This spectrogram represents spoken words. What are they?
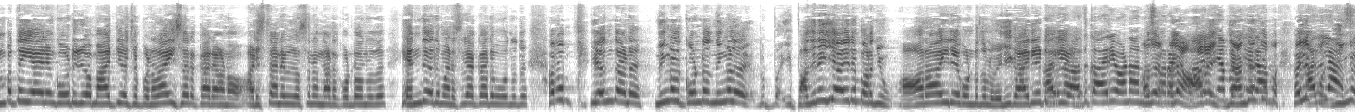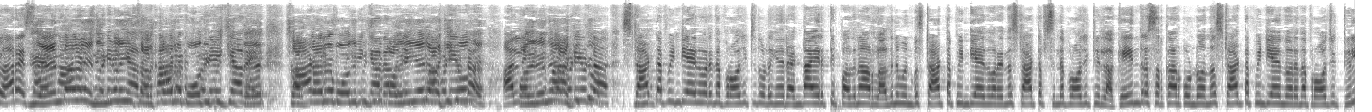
അമ്പത്തയ്യായിരം കോടി രൂപ മാറ്റി വെച്ച പിണറായി സർക്കാരാണോ? അടിസ്ഥാന വികസനം നട കൊണ്ടുവന്ന കൊണ്ടുവന്നത്? എന്തേ അത് മനസ്സിലാക്കാതെ പോകുന്നത്? അപ്പം എന്താണ് നിങ്ങൾ കൊണ്ട് നിങ്ങൾ പതിനയ്യായിരം പറഞ്ഞു. ആറായിരം കൊണ്ടുവന്നുള്ളൂ. വലിയ കാര്യമായിട്ട് നിങ്ങൾ ഈ സർക്കാരിനെ ബോധിപ്പിച്ചത് ബോധിപ്പിച്ചിട്ട് സർക്കാരിനെ ബോധിപ്പിച്ചിട്ട് പതിനയ്യായിരം സ്റ്റാർട്ടപ്പ് ഇന്ത്യ എന്ന് പറയുന്ന പ്രോജക്ട് തുടങ്ങിയത് രണ്ടായിരത്തി പതിനാറിൽ അതിനു മുൻപ് സ്റ്റാർട്ടപ്പ് ഇന്ത്യ എന്ന് പറയുന്ന സ്റ്റാർട്ടപ്സിന്റെ പ്രോജക്റ്റ് ഇല്ല. കേന്ദ്ര സർക്കാർ കൊണ്ടുവന്ന സ്റ്റാർട്ടപ്പ് ഇന്ത്യ എന്ന് പറയുന്ന പ്രോജക്റ്റിൽ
